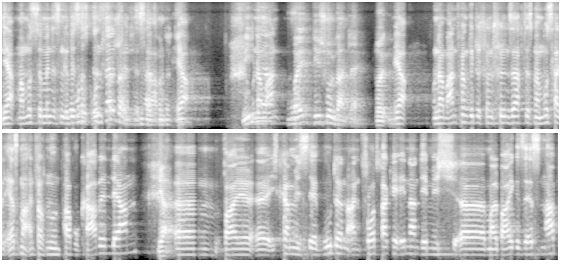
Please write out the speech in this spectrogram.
Ja, man muss zumindest ein gewisses Grundverständnis haben. Ja. Wieder die Schulbank drücken. Ja, Und am Anfang, wie du schon schön sagtest, man muss halt erstmal einfach nur ein paar Vokabeln lernen. Ja. Ähm, weil äh, ich kann mich sehr gut an einen Vortrag erinnern, dem ich äh, mal beigesessen habe,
